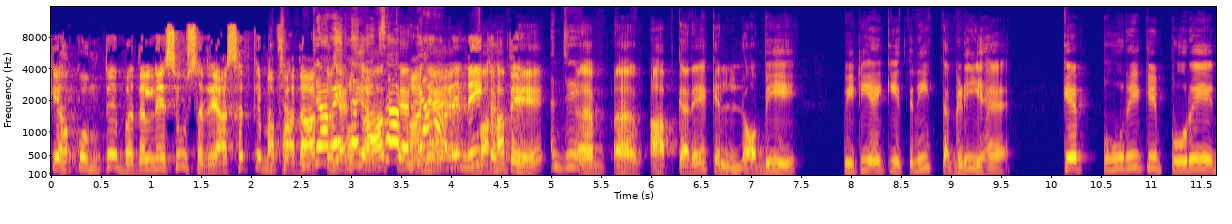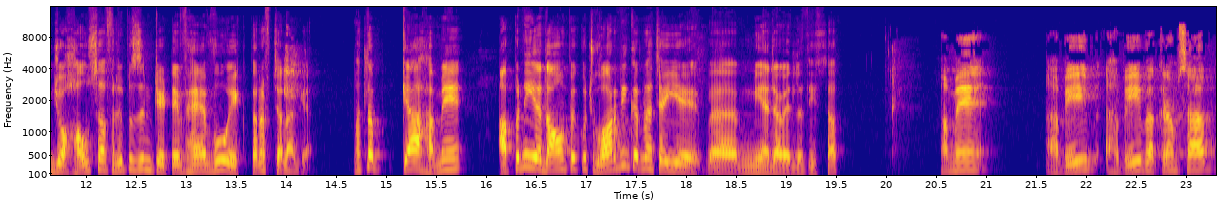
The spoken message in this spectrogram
कि हुकूमतें बदलने से उस रियासत के अच्छा, मफादात आप कह रहे हैं नहीं करते। आप कह रहे हैं कि लॉबी पीटीआई की इतनी तगड़ी है कि पूरी की पूरी जो हाउस ऑफ़ रिप्रेजेंटेटिव है, वो एक तरफ़ चला गया। मतलब क्या हमें अपनी अदाओं पे कुछ गौर नहीं करना चाहिए मियाँ जावेद लतीफ़ साहब? हमें हबीब हबीब अकरम साहब,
